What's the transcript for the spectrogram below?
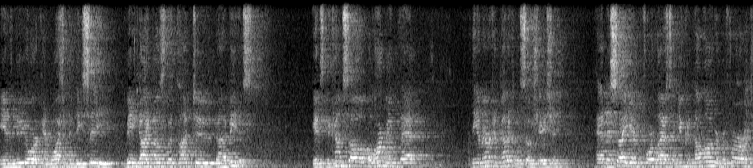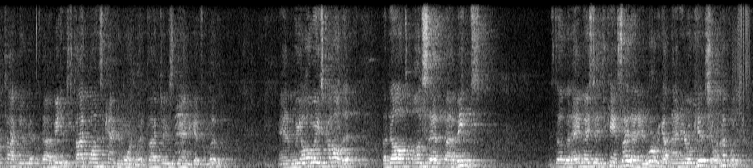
in New York and Washington, D.C. being diagnosed with type 2 diabetes. It's become so alarming that the American Medical Association had to say year before last that you can no longer refer to type 2 diabetes. Type 1 is the kind you're born with, type 2 is the kind you get from living. And we always called it adult onset diabetes. So the AMA said, you can't say that anymore. We got nine-year-old kids showing up with it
